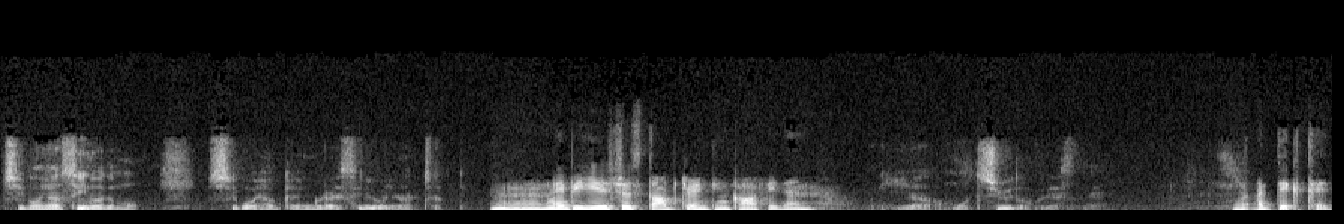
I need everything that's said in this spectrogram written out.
一番安いのでも4、500円ぐらいするようになっちゃって。Mm, maybe you should stop drinking coffee then. いや、もう中毒ですね。Addicted.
